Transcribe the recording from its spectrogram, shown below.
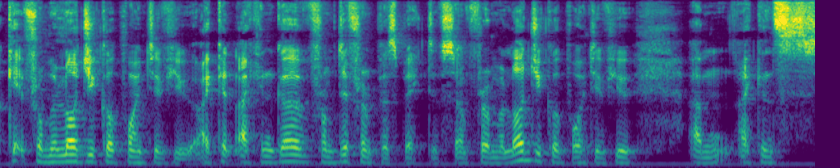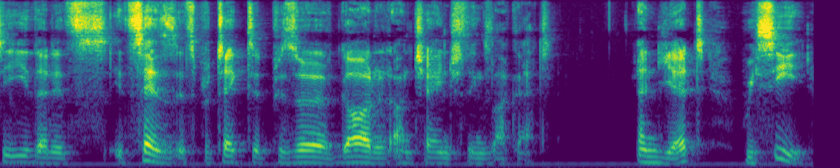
okay from a logical point of view. I can I can go from different perspectives. So from a logical point of view, um, I can see that it's it says it's protected, preserved, guarded, unchanged, things like that. And yet we see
